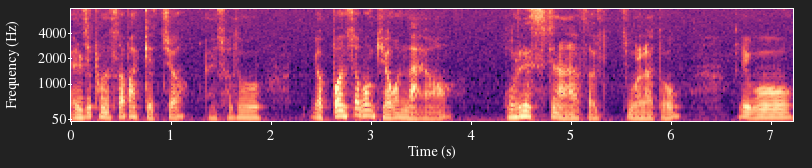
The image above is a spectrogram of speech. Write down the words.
LG폰을 써봤겠죠. 네, 저도 몇 번 써본 기억은 나요. 오래 쓰진 않았을지 몰라도. 그리고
